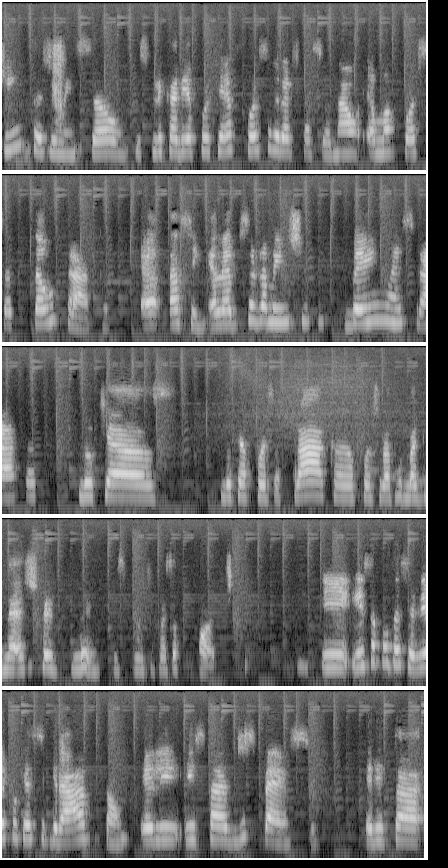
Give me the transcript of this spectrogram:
quinta dimensão, explicaria por que a força gravitacional é uma força tão fraca. É, assim, ela é absurdamente bem mais fraca do que as do que a força fraca, a força eletromagnética e a força forte. E isso aconteceria porque esse graviton ele está disperso. Ele está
